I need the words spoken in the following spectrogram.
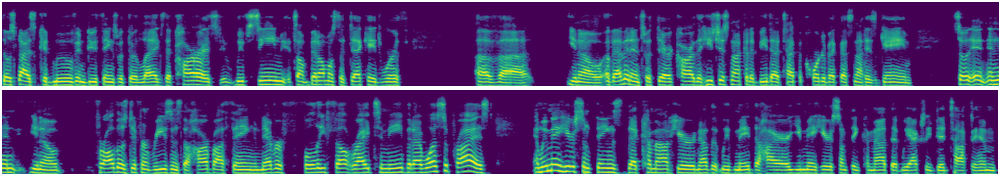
those guys could move and do things with their legs. The carr is we've seen it's been almost a decade's worth of uh, you know, of evidence with Derek Carr that he's just not going to be that type of quarterback. That's not his game. So, and, and then, you know, for all those different reasons, the Harbaugh thing never fully felt right to me, but I was surprised. And we may hear some things that come out here now that we've made the hire. You may hear something come out that we actually did talk to him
